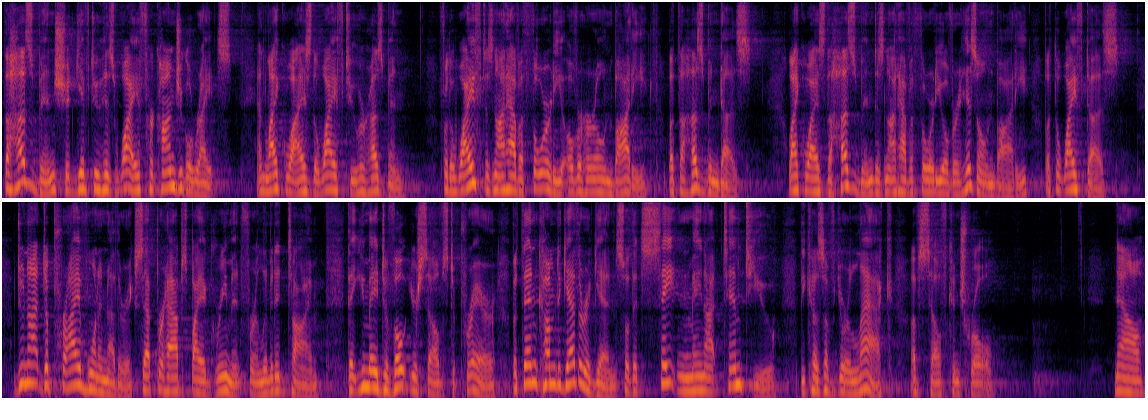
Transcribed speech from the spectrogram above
The husband should give to his wife her conjugal rights, and likewise the wife to her husband. For the wife does not have authority over her own body, but the husband does. Likewise, the husband does not have authority over his own body, but the wife does. Do not deprive one another, except perhaps by agreement for a limited time, that you may devote yourselves to prayer, but then come together again, so that Satan may not tempt you because of your lack of self control. Now,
